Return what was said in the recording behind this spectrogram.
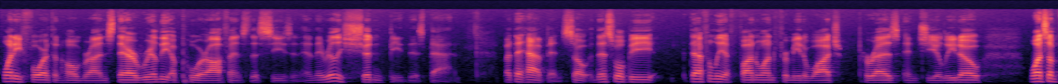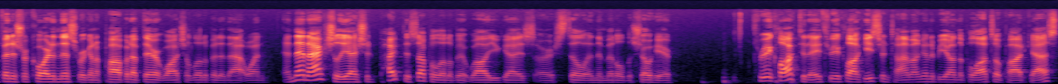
24th in home runs. They're really a poor offense this season, and they really shouldn't be this bad, but they have been. So this will be definitely a fun one for me to watch Perez and Giolito. Once I'm finished recording this, we're going to pop it up there, watch a little bit of that one. And then actually, I should pipe this up a little bit while you guys are still in the middle of the show here three o'clock today, three o'clock Eastern time. I'm going to be on the Palazzo podcast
